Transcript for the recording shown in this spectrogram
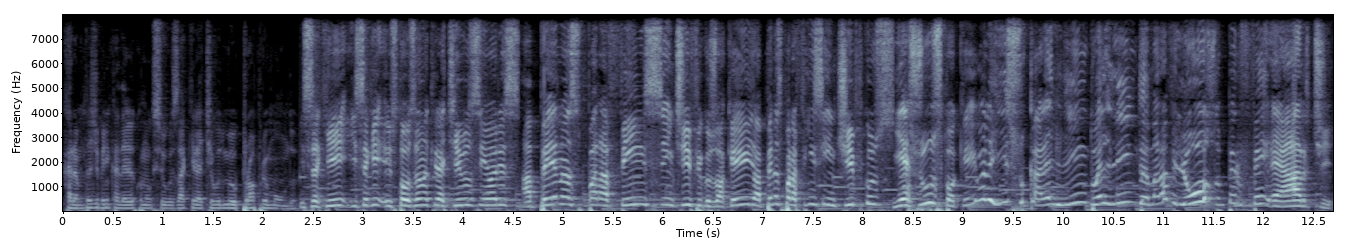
Caramba, tá de brincadeira que eu não consigo usar criativo do meu próprio mundo. Isso aqui, isso aqui, eu estou usando criativo, senhores, apenas para fins científicos, ok? Apenas para fins científicos. E é justo, ok? Olha isso, cara, é lindo, é lindo, é maravilhoso, perfeito. É arte,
